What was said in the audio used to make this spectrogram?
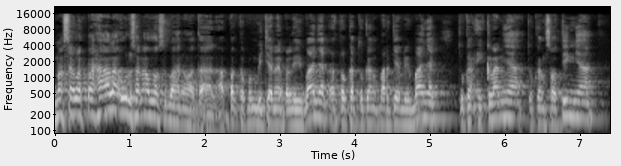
Masalah pahala urusan Allah Subhanahu wa taala. Apakah pembicaraan yang lebih banyak ataukah tukang parkir yang lebih banyak, tukang iklannya, tukang shootingnya,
